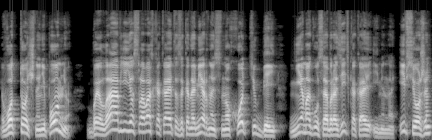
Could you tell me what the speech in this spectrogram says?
Вот точно не помню. Была в ее словах какая-то закономерность, но хоть убей, не могу сообразить, какая именно. И все же...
